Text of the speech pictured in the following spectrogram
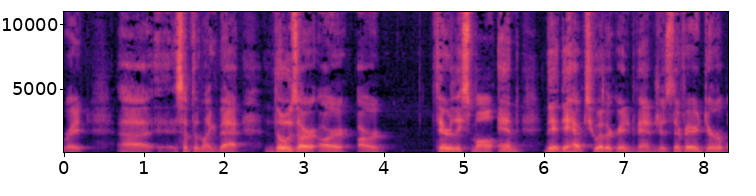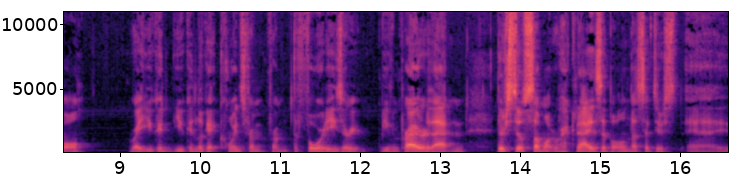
right uh, something like that. Those are are are fairly small, and they, they have two other great advantages. They're very durable, right? You can you can look at coins from from the 40s or even prior to that, and they're still somewhat recognizable unless they just uh,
